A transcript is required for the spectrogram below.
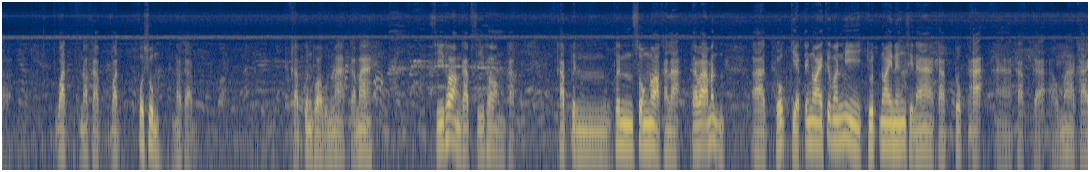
าวัดนะครับวัดโพชุมนะครับ ครับคุณพ่อบุญมากก็มา สีทองครับสีทองครับ ครับเป็นเพิ่นทรงนอกกันละแต่ว่ามันอ่าตกเกียบจังน้อยคือมันมีจุดน้อยหนึงสินะครับตกกะอ่าครับกะเอามาขาย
